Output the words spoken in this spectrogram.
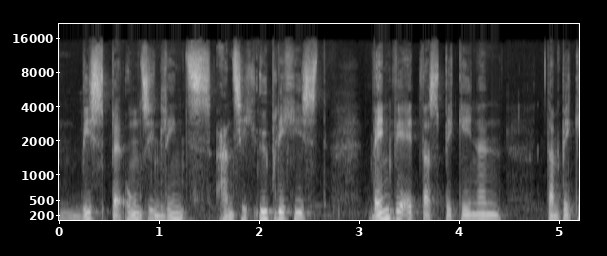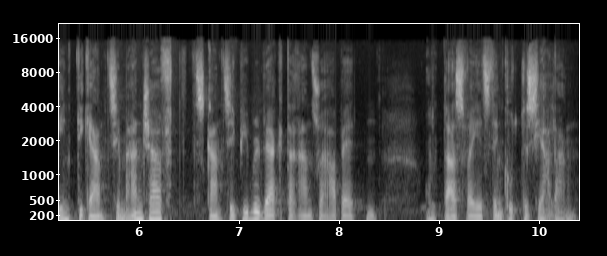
wie es bei uns in Linz an sich üblich ist, wenn wir etwas beginnen, dann beginnt die ganze Mannschaft, das ganze Bibelwerk daran zu arbeiten. Und das war jetzt ein gutes Jahr lang.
